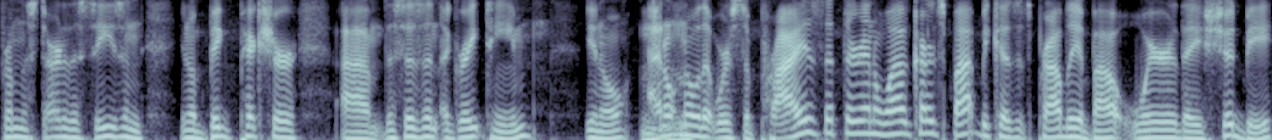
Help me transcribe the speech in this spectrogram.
from the start of the season. You know, big picture. Um, this isn't a great team. You know, I don't mm-hmm. know that we're surprised that they're in a wild card spot because it's probably about where they should be.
